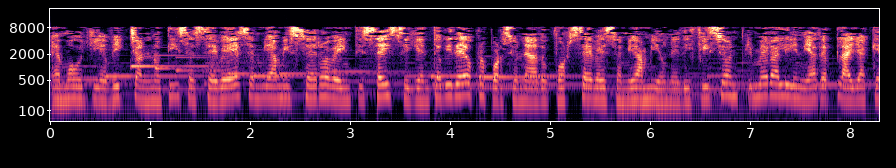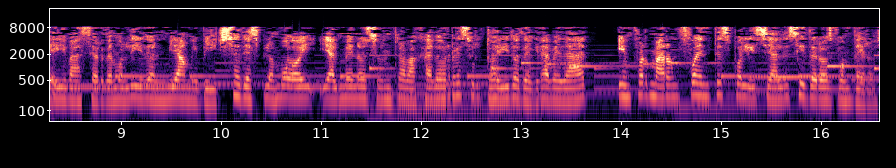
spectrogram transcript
emoji eviction noticias CBS Miami 026 Siguiente video proporcionado por CBS Miami Un edificio en primera línea de playa que iba a ser demolido en Miami Beach se desplomó hoy y al menos un trabajador resultó herido de gravedad, informaron fuentes policiales y de los bomberos.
